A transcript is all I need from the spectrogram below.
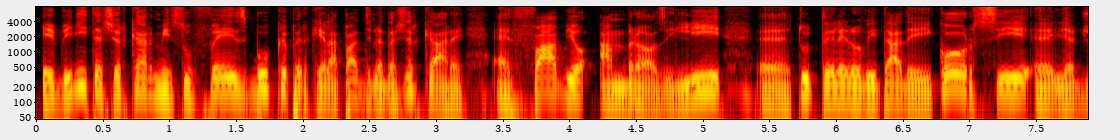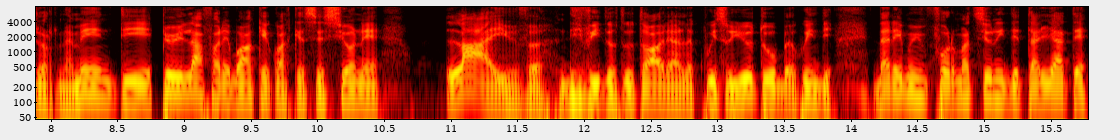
e venite a cercarmi su Facebook perché la pagina da cercare è Fabio Ambrosi. Lì eh, tutte le novità dei corsi, eh, gli aggiornamenti, più in là faremo anche qualche sessione live di video tutorial qui su YouTube, quindi daremo informazioni dettagliate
